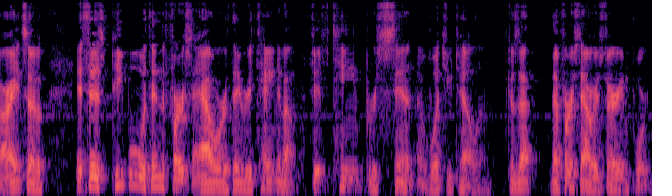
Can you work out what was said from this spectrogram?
All right, so it says people within the first hour they retain about 15% of what you tell them because that that first hour is very important.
